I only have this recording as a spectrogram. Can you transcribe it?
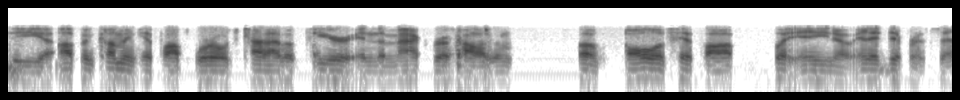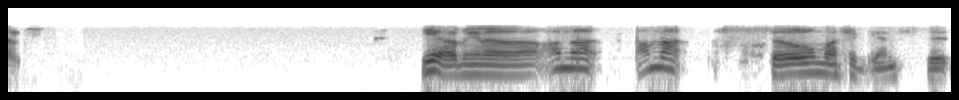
the up and coming hip hop world kind of appear in the macrocosm of all of hip hop, but in, you know in a different sense. Yeah, I mean, uh, I'm not I'm not so much against it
